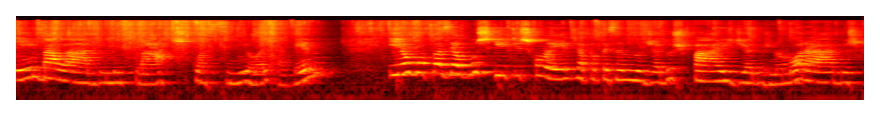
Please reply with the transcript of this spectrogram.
embalado no plástico assim, olha, tá vendo? E eu vou fazer alguns kits com eles, já tô pensando no dia dos pais, dia dos namorados.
